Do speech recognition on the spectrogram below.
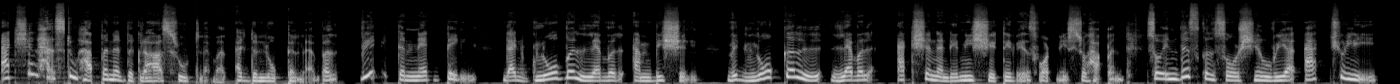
action has to happen at the grassroots level, at the local level. Really connecting that global level ambition with local level action and initiative is what needs to happen. So in this consortium, we are actually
